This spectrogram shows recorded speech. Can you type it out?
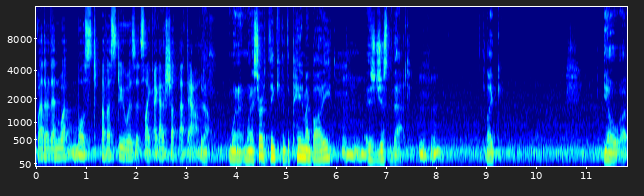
rather than what most of us do is it's like i got to shut that down Yeah. When I, when I started thinking of the pain in my body, is just that. Like, you know, uh,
